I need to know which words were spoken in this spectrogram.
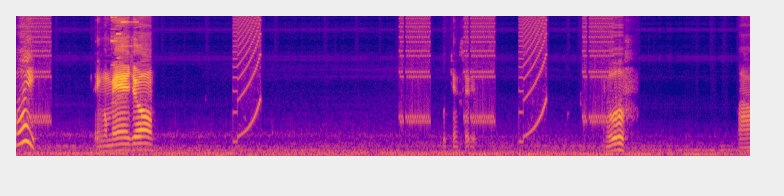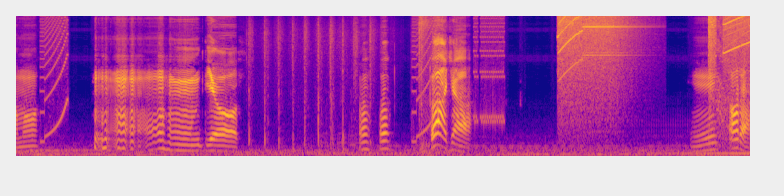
¡Ay! Tengo medio. Escucha, en serio. Uf. Vamos. Dios. Ah, ah. ¡Vaya! Y ahora.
